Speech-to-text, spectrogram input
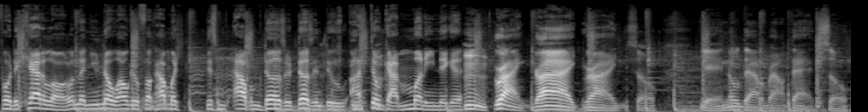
for the catalog. I'm letting you know I don't give a fuck how much this album does or doesn't do. I still got money, nigga. Mm, right, right, right. So, yeah, no doubt about that. So,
